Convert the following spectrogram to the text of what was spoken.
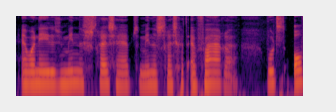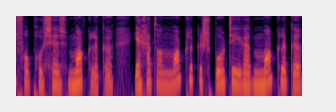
En wanneer je dus minder stress hebt, minder stress gaat ervaren, wordt het afvalproces makkelijker. Jij gaat dan makkelijker sporten, je gaat makkelijker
